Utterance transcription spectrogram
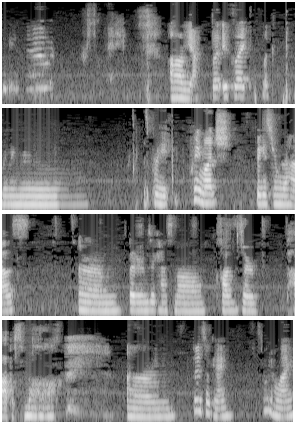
Look at them. There's so many. Um, yeah, but it's like, look, living room. It's pretty, pretty much biggest room in the house. Um, bedrooms are kind of small. Closets are papa small. Um, but it's okay. I'm in Hawaii.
